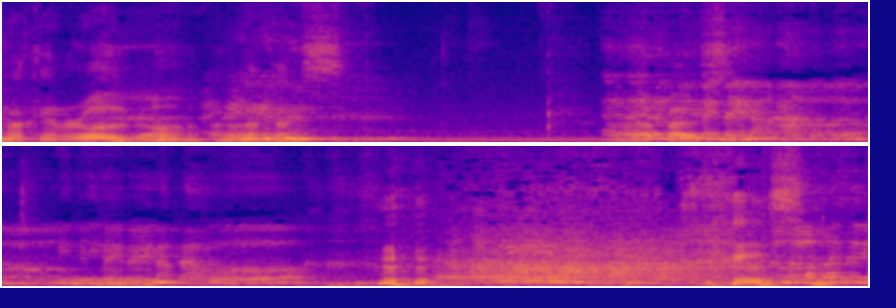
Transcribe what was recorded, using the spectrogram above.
Rock and roll no? Ang lakas. Ang lakas. Binibenta ako. Yes. No, kasi,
